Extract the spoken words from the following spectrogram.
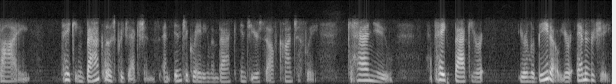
by taking back those projections and integrating them back into yourself consciously, can you take back your your libido, your energy,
